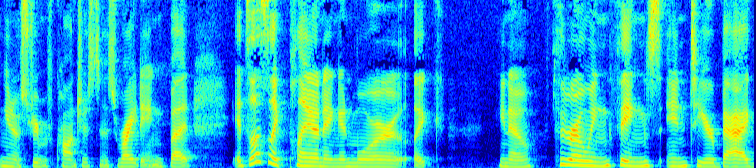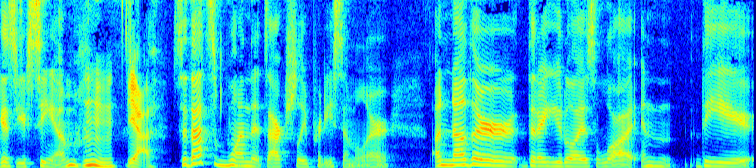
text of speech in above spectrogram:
you know, stream of consciousness writing, but it's less like planning and more like you know, throwing things into your bag as you see them. yeah. So that's one that's actually pretty similar. Another that I utilize a lot in the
